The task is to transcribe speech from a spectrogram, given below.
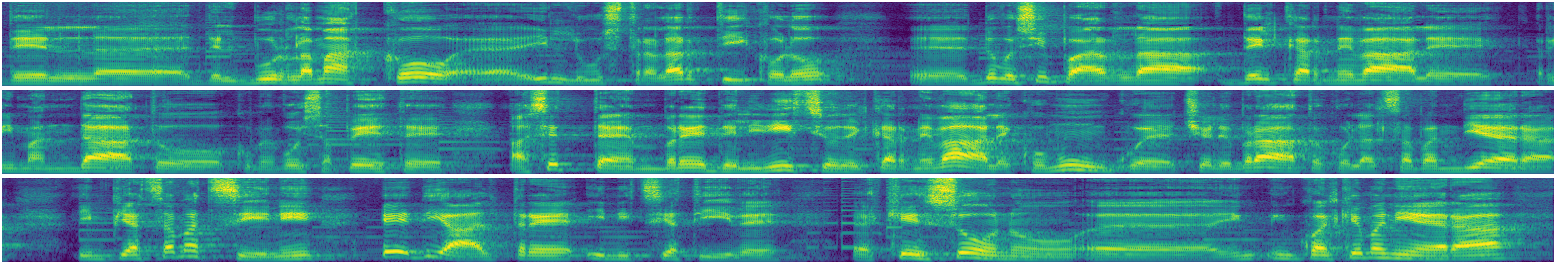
del, del Burlamacco eh, illustra l'articolo eh, dove si parla del carnevale rimandato, come voi sapete, a settembre, dell'inizio del carnevale comunque celebrato con l'alzabandiera in Piazza Mazzini e di altre iniziative eh, che sono eh, in, qualche maniera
